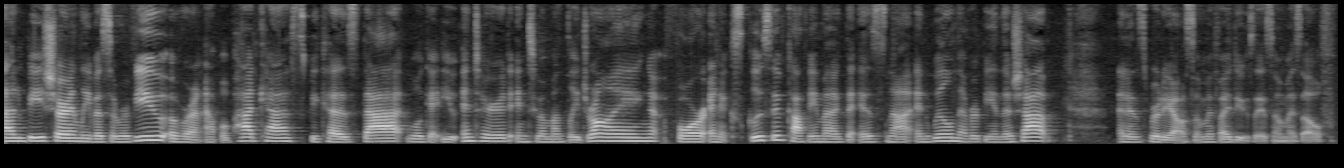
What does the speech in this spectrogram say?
And be sure and leave us a review over on Apple Podcasts because that will get you entered into a monthly drawing for an exclusive coffee mug that is not and will never be in the shop. And it's pretty awesome if I do say so myself.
